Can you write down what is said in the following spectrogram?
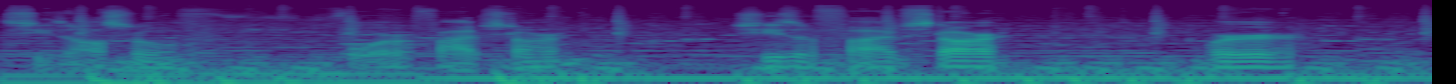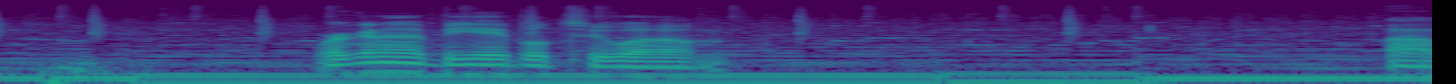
She's also four or five star. She's a five star. We're we're gonna be able to um, uh,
